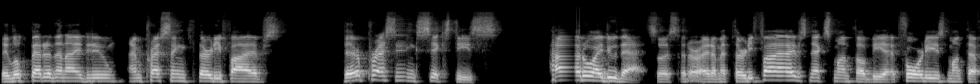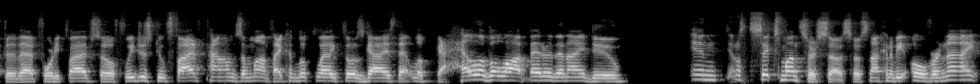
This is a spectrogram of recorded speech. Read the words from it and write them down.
they look better than I do. I'm pressing 35s. They're pressing 60s how do I do that? So I said, all right, I'm at 35s. Next month I'll be at 40s. Month after that, 45. So if we just do five pounds a month, I could look like those guys that look a hell of a lot better than I do in you know six months or so. So it's not going to be overnight.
